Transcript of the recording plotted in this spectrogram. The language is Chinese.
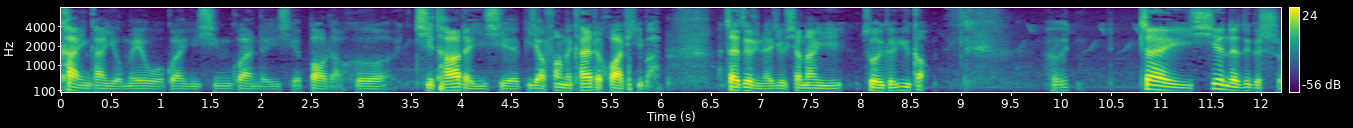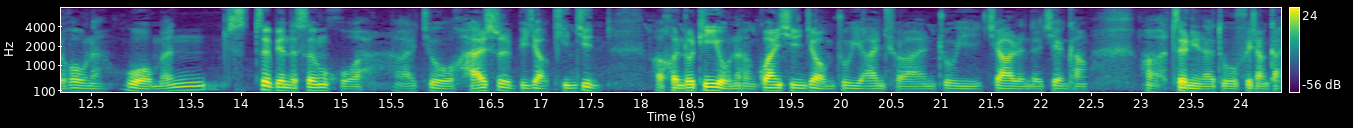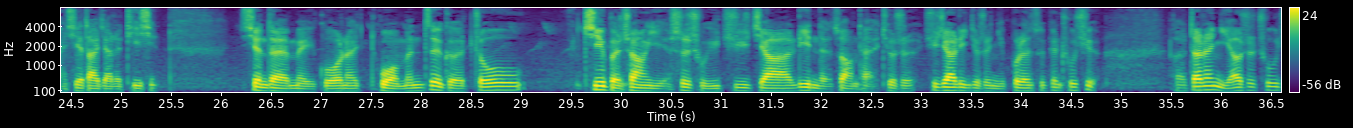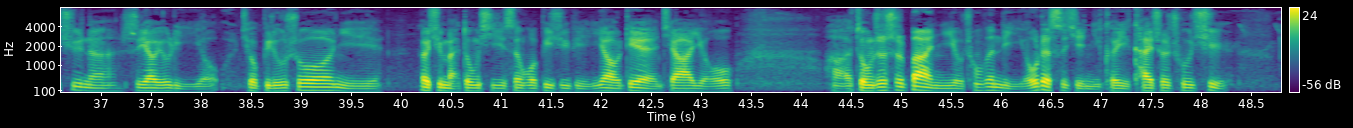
看一看有没有我关于新冠的一些报道和其他的一些比较放得开的话题吧。在这里呢，就相当于做一个预告。呃，在现在这个时候呢，我们这边的生活啊，啊，就还是比较平静。啊，很多听友呢很关心，叫我们注意安全，注意家人的健康。啊，这里呢都非常感谢大家的提醒。现在美国呢，我们这个州基本上也是处于居家令的状态，就是居家令，就是你不能随便出去。呃，当然，你要是出去呢，是要有理由。就比如说，你要去买东西，生活必需品、药店、加油，啊，总之是办你有充分理由的事情，你可以开车出去。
